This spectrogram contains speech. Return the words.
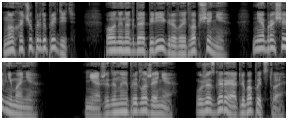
Но хочу предупредить, он иногда переигрывает в общении. Не обращай внимания. Неожиданное предложение. Уже сгораю от любопытства.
